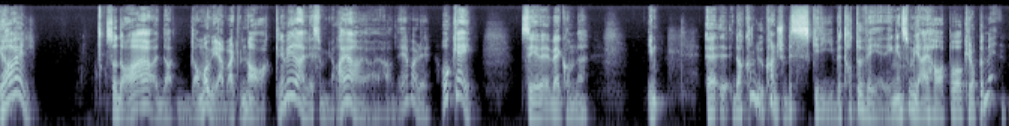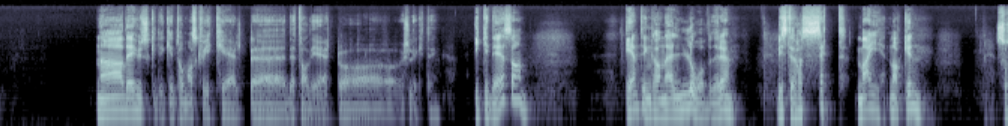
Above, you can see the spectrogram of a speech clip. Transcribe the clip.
Ja vel. Så da, da, da, må vi ha vært nakne, vi da. liksom. Ja, ja, ja, ja det var det. Ok, sier vedkommende. I, eh, da kan du kanskje beskrive tatoveringen som jeg har på kroppen min? Nei, det husket ikke Thomas Quick helt uh, detaljert og slike ting. Ikke det, sa han. Én ting kan jeg love dere. Hvis dere har sett meg naken, så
